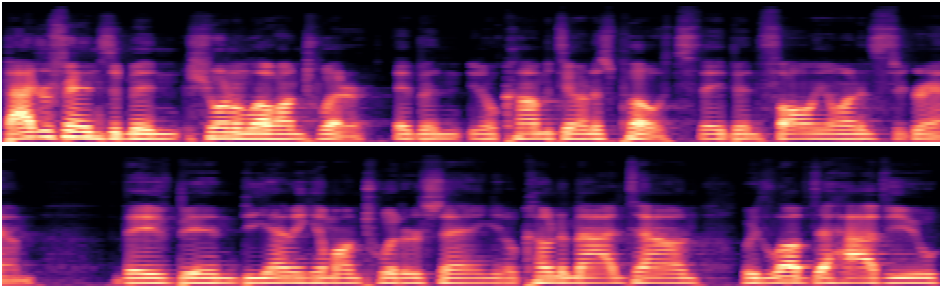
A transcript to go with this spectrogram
Badger fans have been showing him love on Twitter. They've been, you know, commenting on his posts. They've been following him on Instagram. They've been DMing him on Twitter saying, you know, come to Madtown. We'd love to have you.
